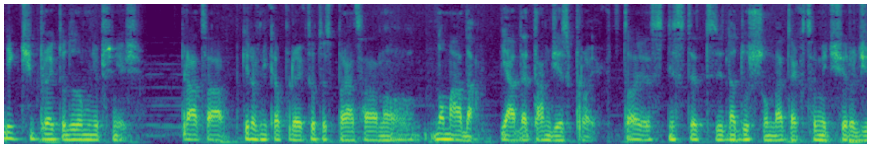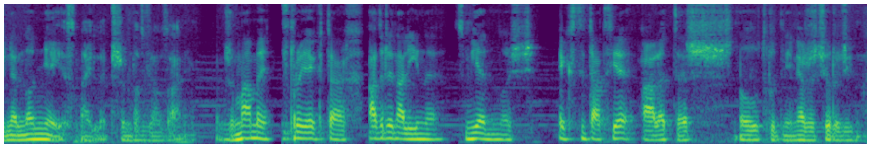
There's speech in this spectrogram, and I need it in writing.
Nikt ci projektu do domu nie przyniesie praca kierownika projektu to jest praca no, nomada. Jadę tam, gdzie jest projekt. To jest niestety na dłuższą metę, jak chcę mieć rodzinę, no nie jest najlepszym rozwiązaniem. Także mamy w projektach adrenalinę, zmienność, ekscytację, ale też no, utrudnienia w życiu rodzinnym.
